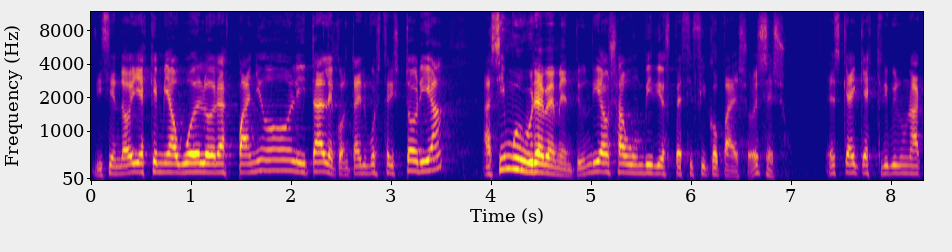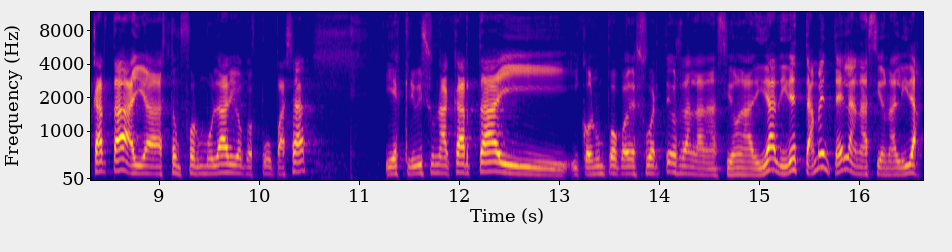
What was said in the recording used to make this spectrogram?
diciendo, oye, es que mi abuelo era español y tal, le contáis vuestra historia Así muy brevemente, un día os hago un vídeo específico para eso, es eso. Es que hay que escribir una carta, hay hasta un formulario que os puedo pasar, y escribís una carta y, con un poco de suerte os dan la nacionalidad directamente, ¿eh? la nacionalidad.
